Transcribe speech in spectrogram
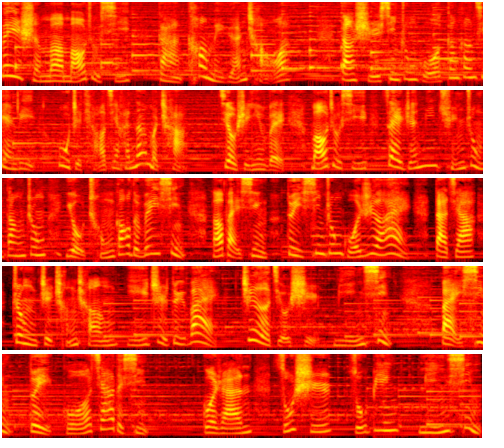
为什么毛主席敢抗美援朝啊？当时新中国刚刚建立，物质条件还那么差，就是因为毛主席在人民群众当中有崇高的威信，老百姓对新中国热爱，大家众志成城，一致对外，这就是民信，百姓对国家的信。”果然，足食、足兵、民信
